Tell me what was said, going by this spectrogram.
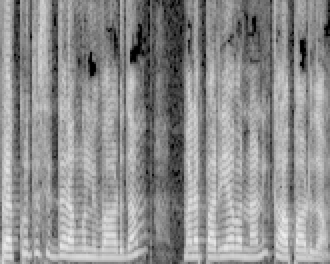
ప్రకృతి సిద్ధ రంగుల్ని వాడుదాం మన పర్యావరణాన్ని కాపాడుదాం.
